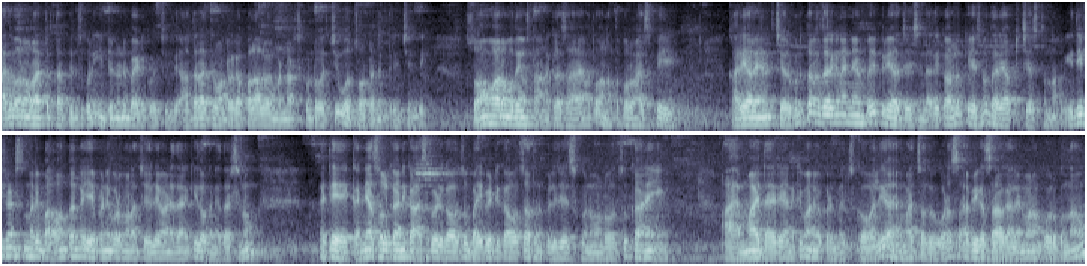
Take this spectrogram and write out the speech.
ఆదివారం రాత్రి తప్పించుకుని ఇంటి నుండి బయటకు వచ్చింది. అర్ధరాత్రి ఒంటరిగా పొలాల వెంబడి నడుచుకుంటూ వచ్చి ఓ చోట నిద్రించింది. సోమవారం ఉదయం స్థానికుల సహాయంతో అనంతపురం ఎస్పీ కార్యాలయానికి చేరుకుని తనకు జరిగిన అన్యాయంపై ఫిర్యాదు చేసింది. అధికారులు కేసును దర్యాప్తు చేస్తున్నారు. ఇది ఫ్రెండ్స్ మరి బలవంతంగా ఏ పని కూడా మనం చేయలేము అనే దానికి ఇది ఒక నిదర్శనం. అయితే కన్యాశుల్కానికి ఆశపడి కావచ్చు భయపెట్టి కావచ్చు అతను పెళ్ళి చేసుకొని ఉండవచ్చు. కానీ ఆ అమ్మాయి ధైర్యానికి మనం ఇక్కడ మెచ్చుకోవాలి. ఆ అమ్మాయి చదువు కూడా సాఫీగా సాగాలని మనం కోరుకుందాము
